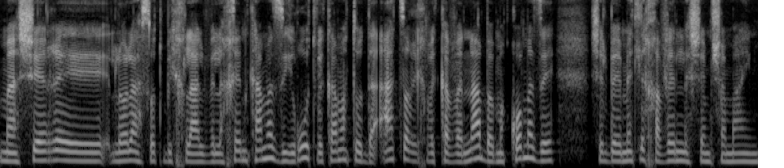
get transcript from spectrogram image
מאשר אה, לא לעשות בכלל, ולכן כמה זהירות וכמה תודעה צריך וכוונה במקום הזה של באמת לכוון לשם שמיים.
